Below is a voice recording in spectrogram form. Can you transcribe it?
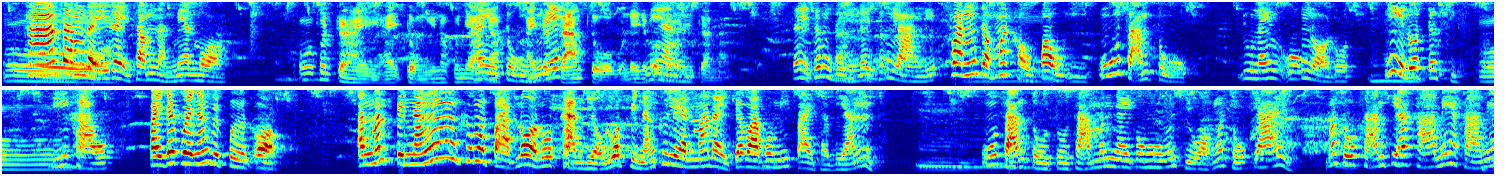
โอ้หาซ้ำใดได้ซ้ำนั่นแม่นบ่โอ้เพิ่นก็ให้ให้ตรงอยู่เนาะคุณยายให้เนาะตรงอยู่ให้เด้ทั้งสามตัวบนได้บ่แม่บ่นด้วยกันนะได้ทั้งบุญได้ทั้งลางนี่ฟันกับมาเข่าเป้าอีกงูสามตัวอยู่ในวงหล่อรถนี่รถจังสีโอ้สีขาวไปจักไปยังไปเปิดออก อันมันเป็นหนังคือมาปาดล้อรถข้างเดียวรถเป็นหนังคือแลนมาได้แต่ว่าบ่มีป้ายทะเบียนอืมงูสามตัวตัวสามมันใหญ่กว่าหมูมันสิออกมาโศกยายมาโศกสามเทียขาแม่ขาแม่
